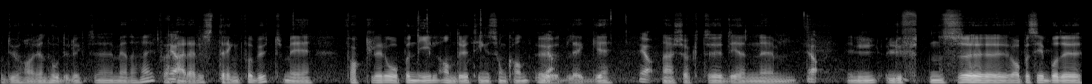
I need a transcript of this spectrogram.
Og Du har en hodelykt eh, med deg her, for ja. her er det strengt forbudt med fakler, åpen ild, andre ting som kan ødelegge ja. nær sagt eh, den luftens si, både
